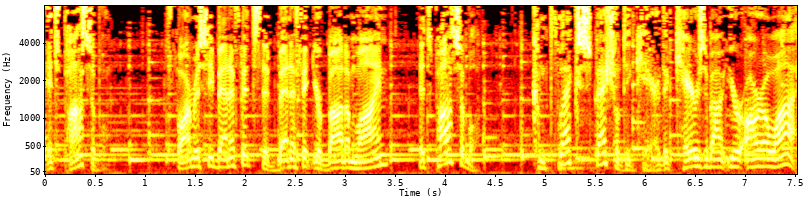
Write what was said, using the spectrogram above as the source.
It's possible. Pharmacy benefits that benefit your bottom line? It's possible. Complex specialty care that cares about your ROI?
